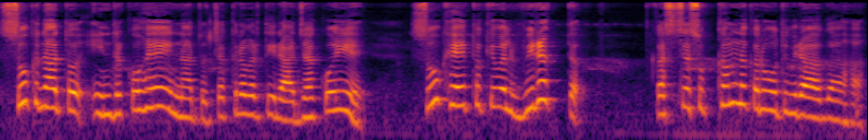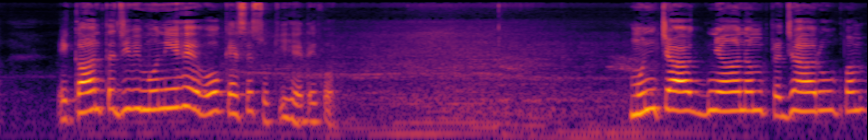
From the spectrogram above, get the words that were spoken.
सुख ना तो इंद्र को है, ना तो चक्रवर्ती राजा को ही है। सुख है तो केवल विरक्त। कस्य सुखम न करोत विरागा। एकांत जीवी मुनि है, वो कैसे सुखी है, देखो। मुंचा मुंचाज्ञानम प्रजारूपम,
